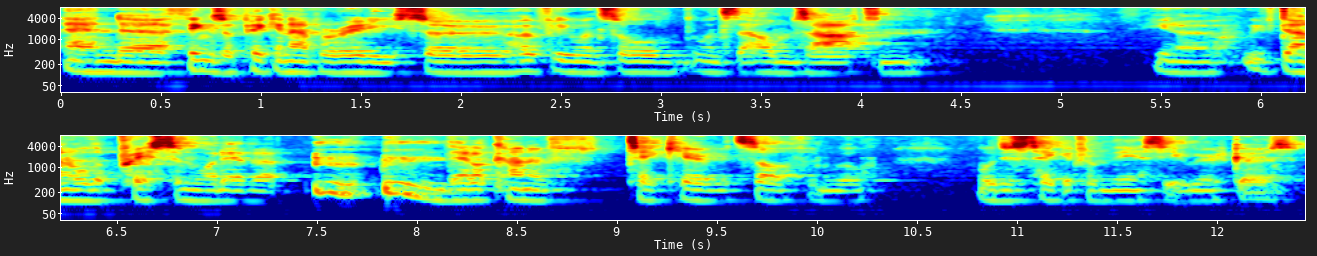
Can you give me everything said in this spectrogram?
and uh, things are picking up already. So hopefully, once all once the album's out and you know we've done all the press and whatever, that'll kind of take care of itself, and we'll we'll just take it from there, see where it goes.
